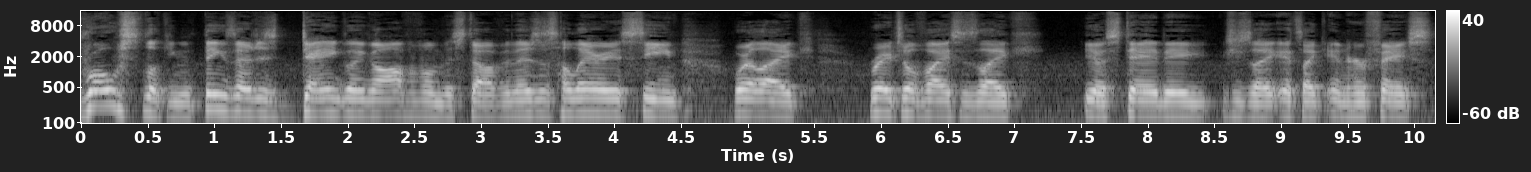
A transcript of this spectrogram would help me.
gross looking. The things that are just dangling off of him and stuff. And there's this hilarious scene where like Rachel Weisz is like you know, standing. She's like, it's like in her face,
